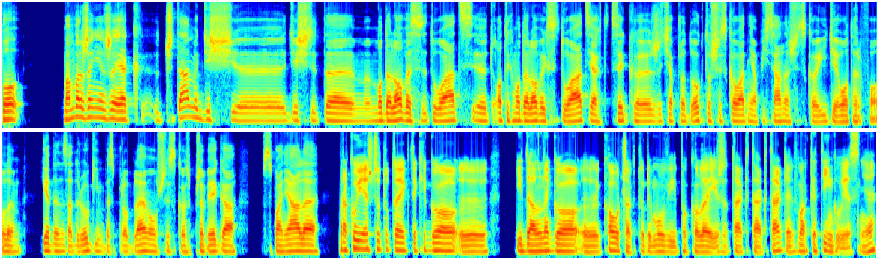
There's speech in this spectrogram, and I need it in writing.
bo mam wrażenie, że jak czytamy gdzieś, e, gdzieś te modelowe sytuacje, o tych modelowych sytuacjach, cykl życia produktu, wszystko ładnie opisane, wszystko idzie waterfallem, jeden za drugim, bez problemu, wszystko przebiega wspaniale. Brakuje jeszcze tutaj takiego y, idealnego y, coacha, który mówi po kolei, że tak, tak, tak, jak w marketingu jest, nie?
